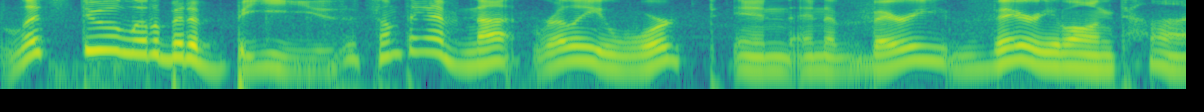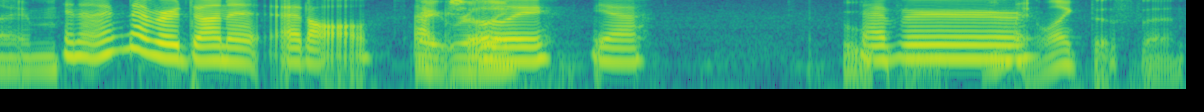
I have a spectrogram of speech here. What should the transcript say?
Let's do a little bit of bees. It's something I've not really worked in in a very, very long time. And I've never done it at all. Wait, actually. really? Yeah. Ooh, Never. You might like this then.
